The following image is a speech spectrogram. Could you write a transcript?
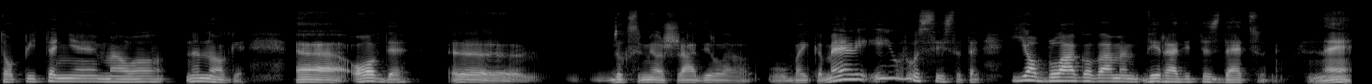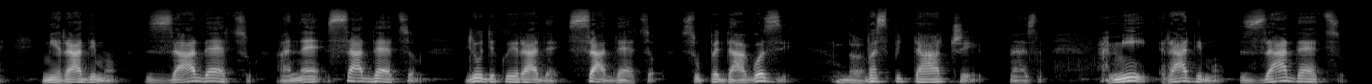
to pitanje malo na noge. E, ovde, e, dok sam još radila u Bajkameli i u Rusiji isto tako. Jo, blago vama, vi radite s decom. Ne, mi radimo za decu, a ne sa decom. Ljudi koji rade sa decom su pedagozi, Da. vaspitači, ne znam. A mi radimo za decu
